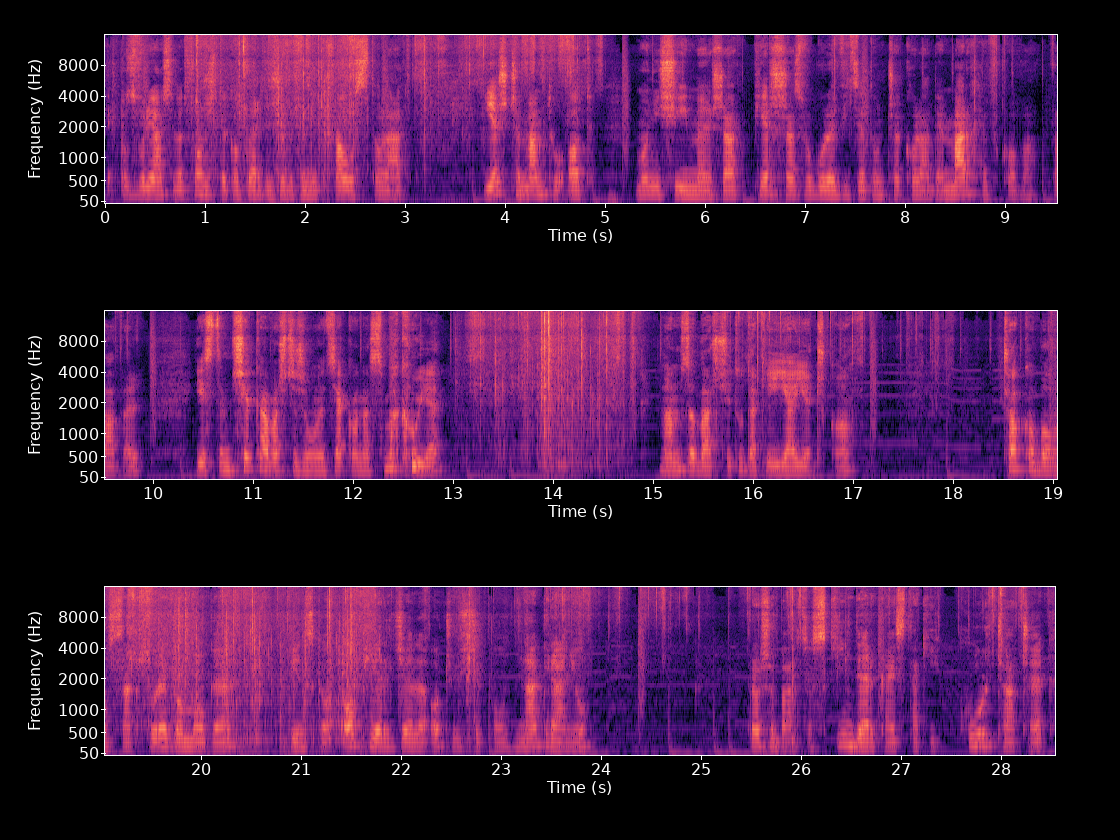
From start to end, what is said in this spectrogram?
Ja pozwoliłam sobie otworzyć te koperty, żeby to nie trwało 100 lat. Jeszcze mam tu od Monisi i męża. Pierwszy raz w ogóle widzę tą czekoladę. Marchewkowa, Wawel. Jestem ciekawa, szczerze mówiąc, jak ona smakuje. Mam, zobaczcie, tu takie jajeczko. Czokobonsa, którego mogę, więc go opierdzielę oczywiście po nagraniu. Proszę bardzo, z kinderka jest taki kurczaczek.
